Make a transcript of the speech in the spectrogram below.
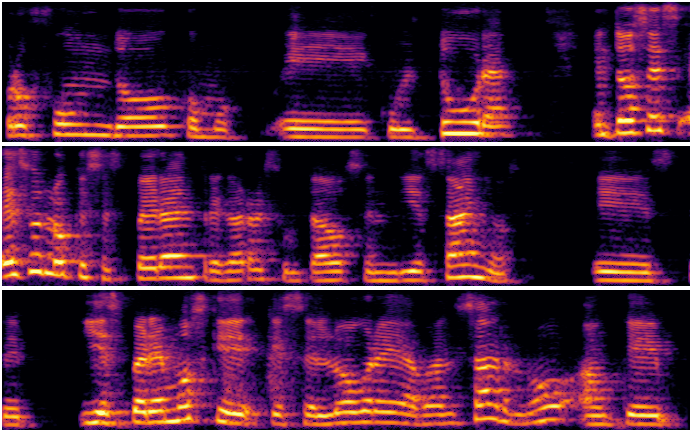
profundo, como eh, cultura. Entonces, eso es lo que se espera entregar resultados en 10 años. Este, y esperemos que, se logre avanzar, ¿no? Aunque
